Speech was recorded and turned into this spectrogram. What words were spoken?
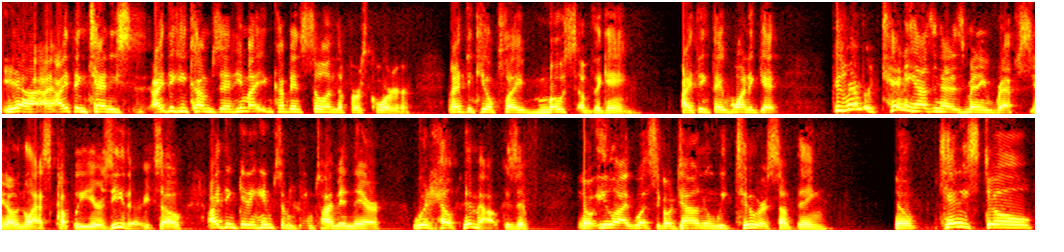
Yeah, I, I think Tanney's. I think he comes in. He might even come in still in the first quarter, and I think he'll play most of the game. I think they want to get because remember Tanney hasn't had as many reps, you know, in the last couple of years either. So I think getting him some game time in there would help him out because if you know, Eli wants to go down in week two or something, you know, Tanney still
